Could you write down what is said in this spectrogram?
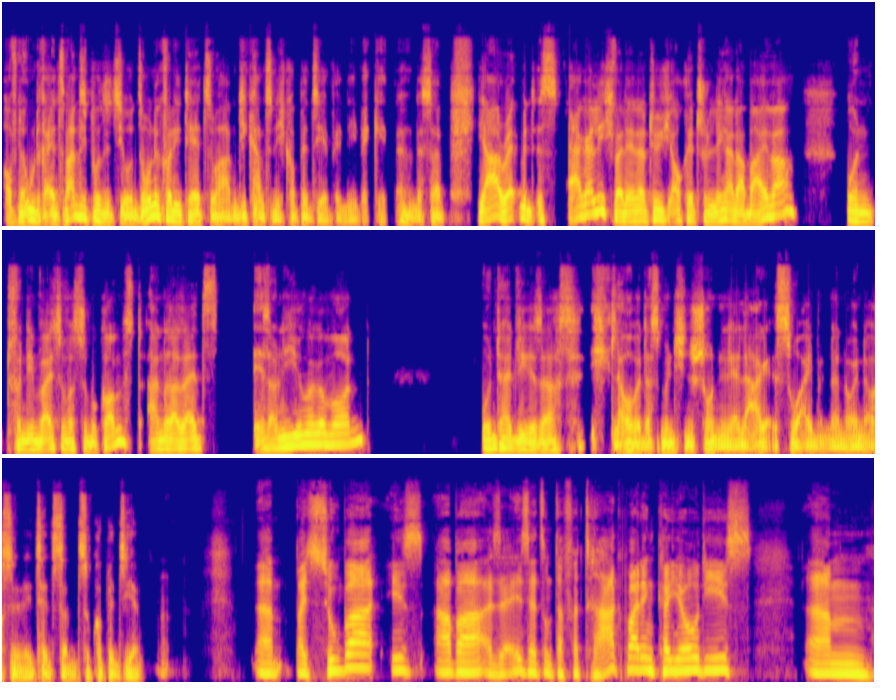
auf einer U23-Position so eine Qualität zu haben, die kannst du nicht kompensieren, wenn die weggeht. Ne? Deshalb, ja, Redmond ist ärgerlich, weil der natürlich auch jetzt schon länger dabei war und von dem weißt du, was du bekommst. Andererseits ist er auch nie jünger geworden. Und halt, wie gesagt, ich glaube, dass München schon in der Lage ist, so einen mit einer neuen Außenlizenz dann zu kompensieren. Ähm, bei Suba ist aber, also er ist jetzt unter Vertrag bei den Coyotes. Ähm,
